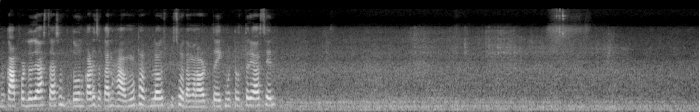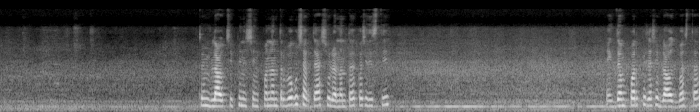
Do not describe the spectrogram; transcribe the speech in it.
कापड जर जास्त असेल तर दोन काढायचं. कारण हा मोठा ब्लाऊज पीस होता मला वाटतं. एक मीटर तरी असेल. तुम्ही ब्लाऊजची फिनिशिंग पण नंतर बघू शकता. शिवल्यानंतर कशी दिसते. एकदम परफेक्ट असे ब्लाऊज बसतात.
